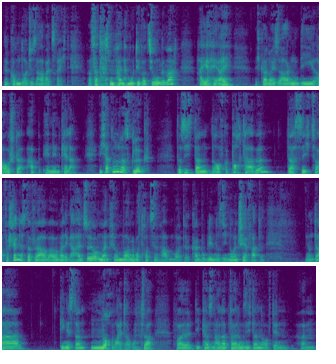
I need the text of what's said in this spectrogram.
Willkommen deutsches Arbeitsrecht. Was hat das mit meiner Motivation gemacht? Hei, hei, hei. Ich kann euch sagen, die rauschte ab in den Keller. Ich hatte nur das Glück, dass ich dann darauf gepocht habe, dass ich zwar Verständnis dafür habe, aber meine Gehaltserhöhung, meinen Firmenwagen aber trotzdem haben wollte. Kein Problem, dass ich einen neuen Chef hatte. Und da ging es dann noch weiter runter, weil die Personalabteilung sich dann auf den ähm,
